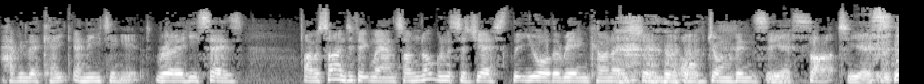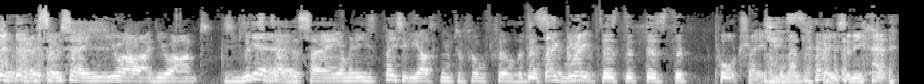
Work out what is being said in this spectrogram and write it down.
having their cake and eating it, where he says, I'm a scientific man, so I'm not going to suggest that you're the reincarnation of John Vincey. Yes. But, Yes. you know, so saying you are and you aren't, because he looks Yeah. exactly the same. I mean, he's basically asking him to fulfill the There's that great. of- There's the there's the portrait on the mantelpiece, and he had,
